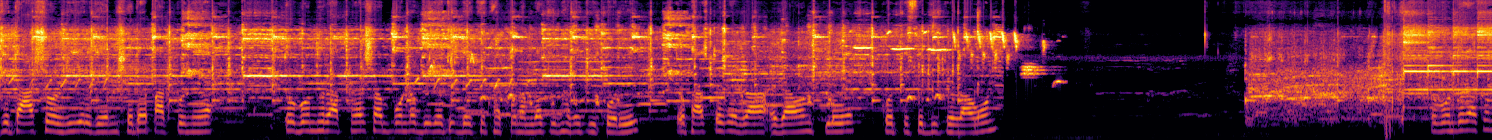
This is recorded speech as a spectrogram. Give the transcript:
যেটা আসল রিয়েল গেম সেটার পার্ট টু নিয়ে। তো বন্ধুরা, আপনারা সম্পূর্ণ ভিডিওটি দেখতে থাকুন, আমরা কীভাবে কী করি। তো ফার্স্ট হচ্ছে রাউন্ড প্লে করতেছি দ্বিতীয় রাউন্ড তো বন্ধুরা, এখন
